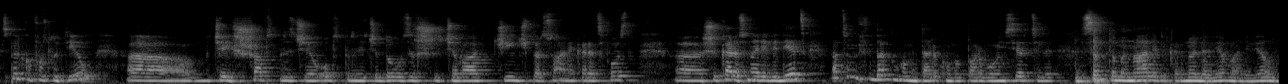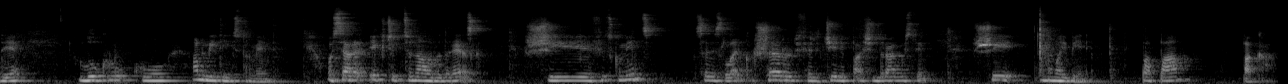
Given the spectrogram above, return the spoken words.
Sper că a fost util. Uh, cei 17, 18, 20 și ceva, 5 persoane care ați fost uh, și care o să mai revedeți, dați-mi feedback în comentariu cum vă par vouă inserțiile săptămânale pe care noi le avem la nivel de lucru cu anumite instrumente. O seară excepțională vă doresc și fiți cuminți, să aveți like-uri, share-uri, fericire, pași și dragoste și numai bine. Pa, pa, paca!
